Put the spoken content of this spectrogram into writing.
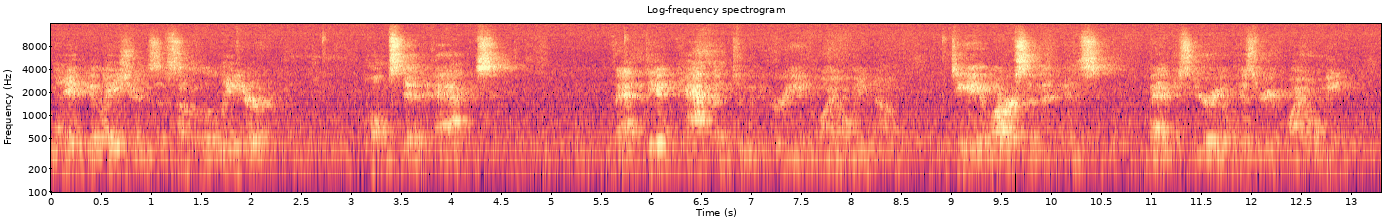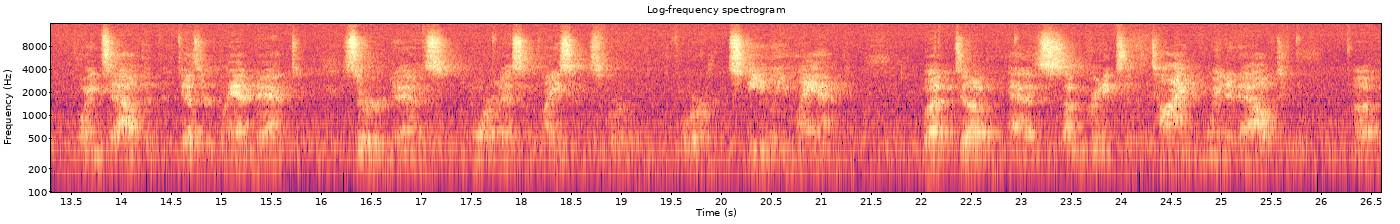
manipulations of some of the later Homestead Acts, that did happen to a degree in Wyoming. T.A. Larson in his magisterial history of Wyoming points out that the Desert Land Act served as more or less a license for, for stealing land. But uh, as some critics at the time pointed out, uh,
